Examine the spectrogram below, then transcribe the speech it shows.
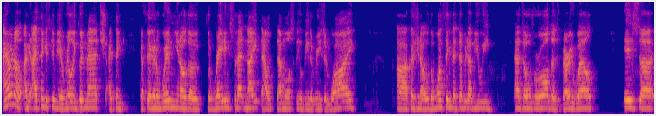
I don't know. I mean, I think it's going to be a really good match. I think if they're going to win, you know, the the ratings for that night, that that mostly will be the reason why. Because you know, the one thing that WWE as overall does very well is uh,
